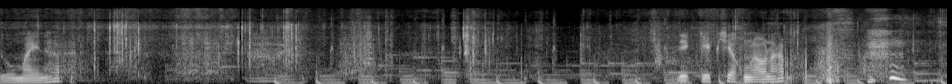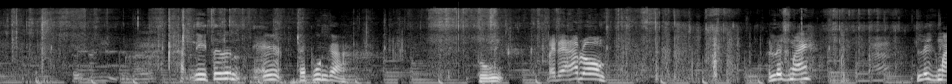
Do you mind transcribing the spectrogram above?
ดูใหม่นะครับ เด็กเก็บเชือกของเรานะครับเฮ้ยท่านนี่เป็นไรวะนี่ตื้นเอ๊ะจะปุ้นกะลุงไปได้ครับลุงลึกไหม ลึกไหม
